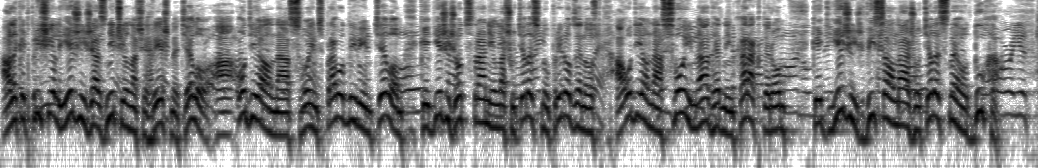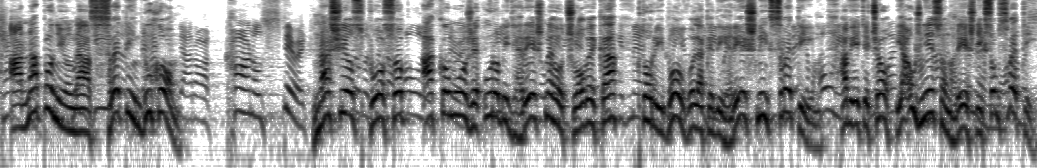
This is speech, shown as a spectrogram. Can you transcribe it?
Ale keď prišiel Ježiš a zničil naše hriešne telo a odial nás svojim spravodlivým telom, keď Ježiš odstránil našu telesnú prirodzenosť a odial nás svojim nádherným charakterom, keď Ježiš vysal nášho telesného ducha a naplnil nás svetým duchom, našiel spôsob, ako môže urobiť hriešného človeka, ktorý bol voľakedy hriešný, svetým. A viete čo? Ja už nie som hriešnik, som svetý.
